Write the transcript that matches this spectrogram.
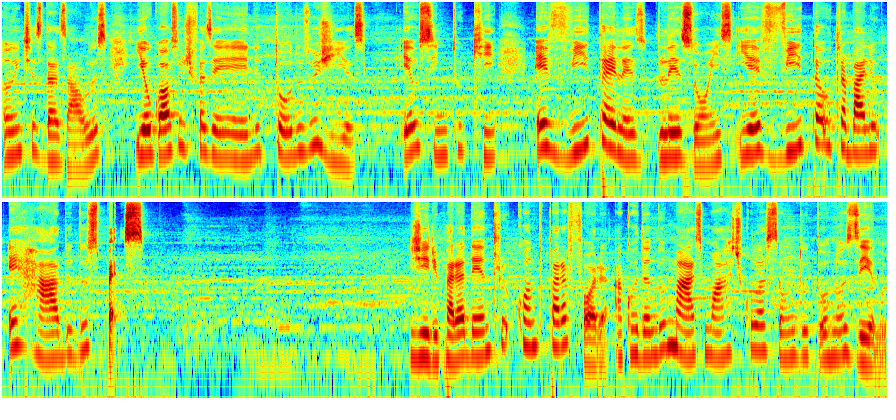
antes das aulas e eu gosto de fazer ele todos os dias. Eu sinto que evita lesões e evita o trabalho errado dos pés. Gire para dentro quanto para fora, acordando o máximo a articulação do tornozelo.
